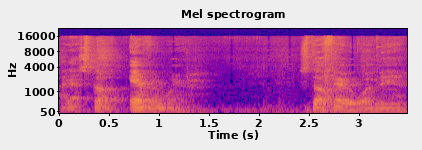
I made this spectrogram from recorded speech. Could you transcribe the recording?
I got stuff everywhere. Stuff everywhere, man.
